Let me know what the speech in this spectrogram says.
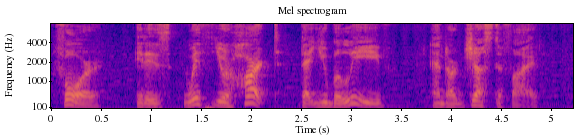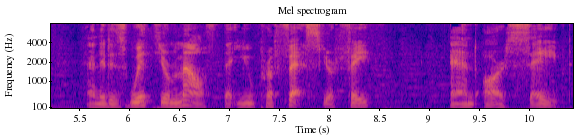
For it is with your heart that you believe and are justified, and it is with your mouth that you profess your faith and are saved.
